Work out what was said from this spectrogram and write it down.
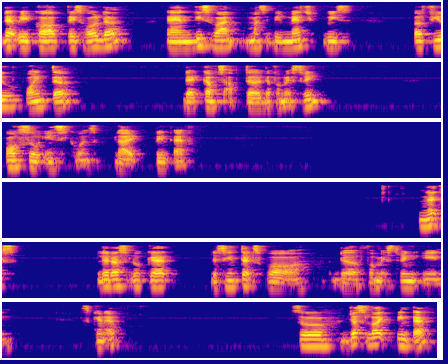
that we call placeholder and this one must be matched with a few pointer that comes after the format string also in sequence like printf. Next, let us look at the syntax for the format string in scanf. So just like printf,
